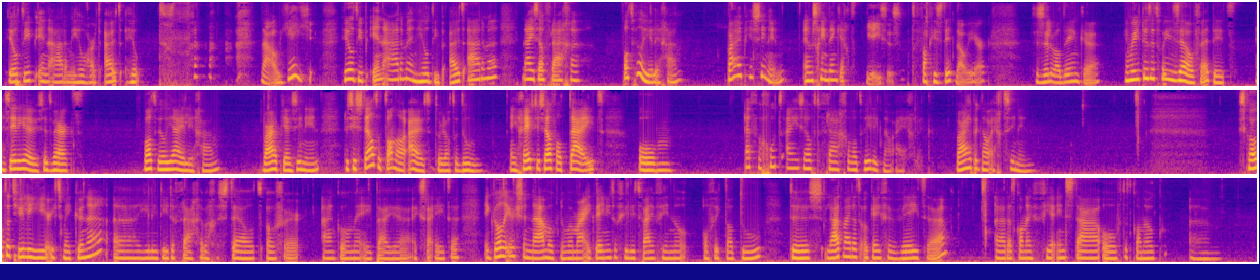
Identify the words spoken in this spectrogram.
Heel diep inademen, heel hard uit. Heel... nou, jeetje. Heel diep inademen en heel diep uitademen. Naar jezelf vragen: wat wil je lichaam? Waar heb je zin in? En misschien denk je echt: Jezus, wat de fuck is dit nou weer? Ze zullen wel denken: maar je doet het voor jezelf, hè, dit. En serieus, het werkt. Wat wil jij lichaam? Waar heb jij zin in? Dus je stelt het dan al uit door dat te doen. En je geeft jezelf al tijd om even goed aan jezelf te vragen: wat wil ik nou eigenlijk? Waar heb ik nou echt zin in? Dus ik hoop dat jullie hier iets mee kunnen. Uh, jullie die de vraag hebben gesteld over aankomen, eetbuien, extra eten. Ik wilde eerst je naam ook noemen, maar ik weet niet of jullie het fijn vinden of ik dat doe. Dus laat mij dat ook even weten. Uh, dat kan even via Insta of dat kan ook. Um,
